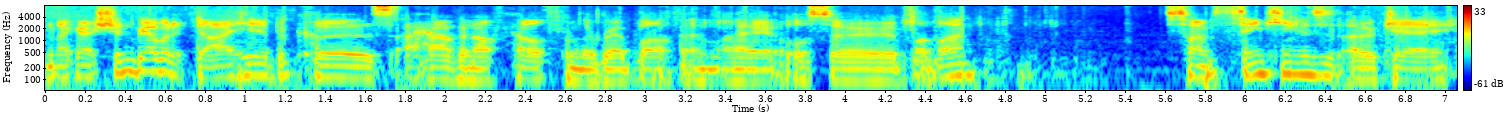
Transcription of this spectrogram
Like, I shouldn't be able to die here because I have enough health from the red buff and my also bloodline. So I'm thinking this is okay.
